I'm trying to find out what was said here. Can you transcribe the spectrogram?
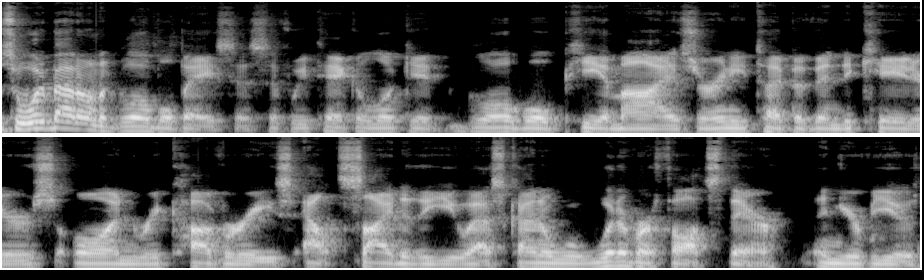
So, what about on a global basis? If we take a look at global PMIs or any type of indicators on recoveries outside of the US, kind of what are our thoughts there and your views?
